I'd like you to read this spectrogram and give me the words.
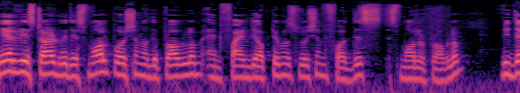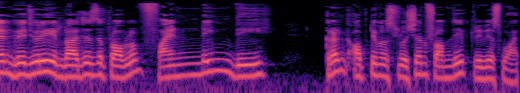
Here we start with a small portion of the problem and find the optimal solution for this smaller problem we then gradually enlarges the problem finding the current optimal solution from the previous one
